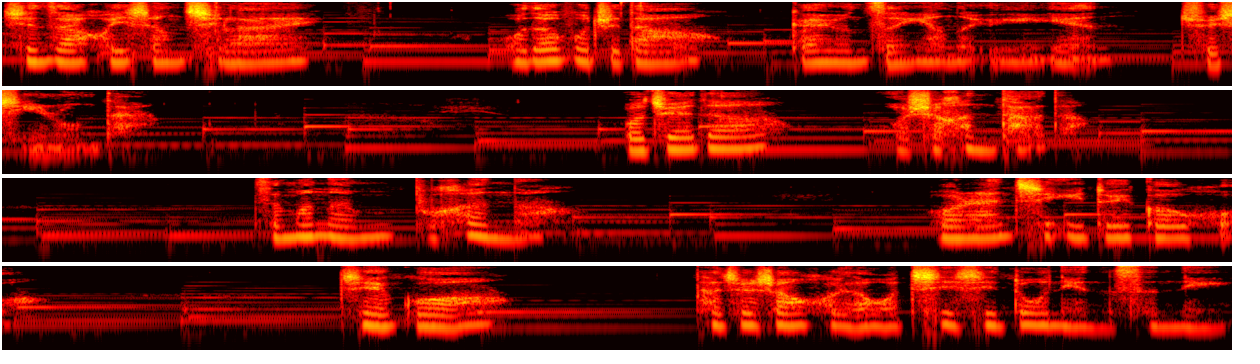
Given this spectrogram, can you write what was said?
现在回想起来，我都不知道该用怎样的语言去形容它。我觉得我是恨他的，怎么能不恨呢？我燃起一堆篝火，结果，它却烧毁了我栖息多年的森林。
